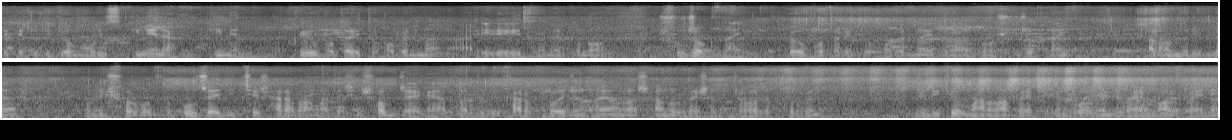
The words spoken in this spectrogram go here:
থেকে যদি কেউ মরিচ কিনে রাখ, কিনেন, কেউ প্রতারিত হবেন না। এর এই ধরনের কোনো সুযোগ নাই, কেউ প্রতারিত হবেন না, এই ধরনের কোনো সুযোগ নাই। আলহামদুলিল্লাহ উনি সর্বত্র পৌঁছায় দিচ্ছে। সারা বাংলাদেশে সব জায়গায় আপনার যদি কারও প্রয়োজন হয় আমরা শানুর ভাইয়ের সাথে যোগাযোগ করবেন। যদি কেউ মাল না পায় থাকেন বলবেন যে, ভাই, মাল পাইনি।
